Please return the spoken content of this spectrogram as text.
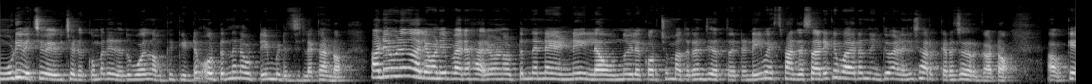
മൂടി വെച്ച് വേവിച്ചെടുക്കുമ്പോൾ ഇത് ഇതുപോലെ നമുക്ക് കിട്ടും. ഒട്ടും തന്നെ ഒട്ടിയും പിടിച്ചില്ല കണ്ടോ? അടിപൊളി നാല് മണി പലഹാരമാണ്. ഒട്ടും തന്നെ എണ്ണയില്ല ഒന്നുമില്ല. കുറച്ച് മധുരം ചേർത്തിട്ടുണ്ട്. ഈ പഞ്ചസാരയ്ക്ക് പകരം നിങ്ങൾക്ക് വേണമെങ്കിൽ ശർക്കര ചേർക്കാം കേട്ടോ. ഓക്കെ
